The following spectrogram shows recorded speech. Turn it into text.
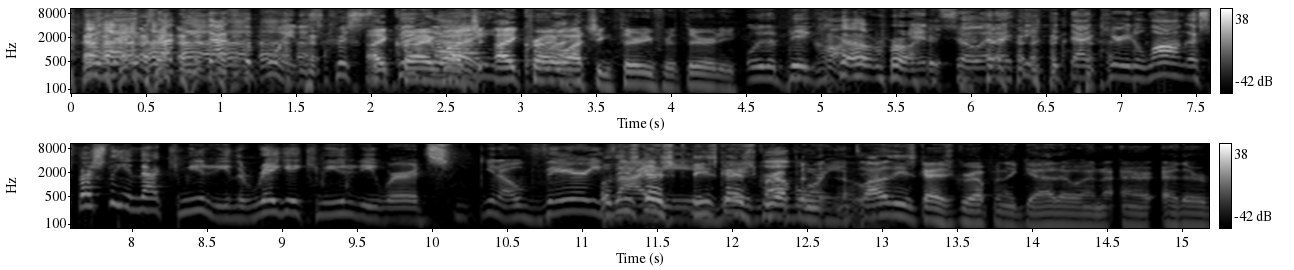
But that- exactly. That's the point. Is Chris? is a I cry guy watch I cry Right. watching Thirty for Thirty. with a big heart, Yeah, right. and so and I think that that carried along, especially in that community, in the reggae community, where it's you know very Well, these guys these guys grew up in the, a lot of these guys grew up in the ghetto and are, are they're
